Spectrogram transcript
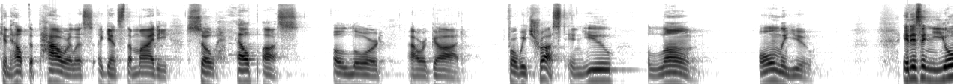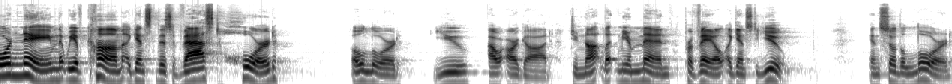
can help the powerless against the mighty. So help us, O Lord our God. For we trust in you alone, only you. It is in your name that we have come against this vast horde, O Lord, you, our, our God. Do not let mere men prevail against you. And so the Lord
